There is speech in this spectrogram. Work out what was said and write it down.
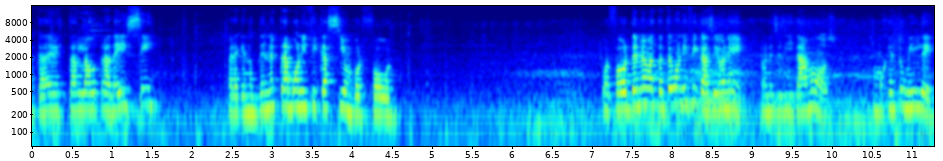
Acá debe estar la otra Daisy. Para que nos dé nuestra bonificación, por favor. Por favor, denme bastantes bonificaciones. Lo necesitamos. Somos gente humilde.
